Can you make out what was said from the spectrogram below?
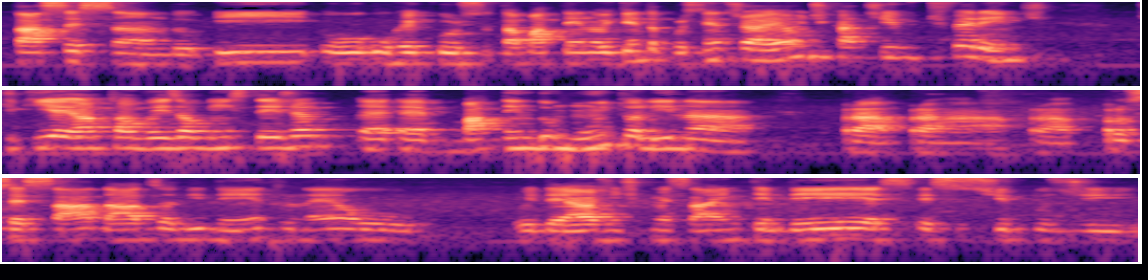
está acessando e o, o recurso está batendo 80%, já é um indicativo diferente de que talvez alguém esteja é, é, batendo muito ali na para processar dados ali dentro, né? O, o ideal é a gente começar a entender esses tipos de,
